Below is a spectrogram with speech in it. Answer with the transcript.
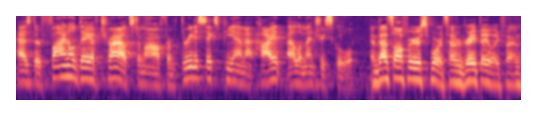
has their final day of tryouts tomorrow from 3 to 6 p.m. at Hyatt Elementary School. And that's all for your sports. Have a great day, Lake Fenton.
